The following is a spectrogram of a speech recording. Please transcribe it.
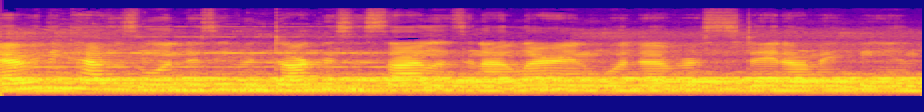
Everything has its wonders, even darkness and silence, and I learn whatever state I may be in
